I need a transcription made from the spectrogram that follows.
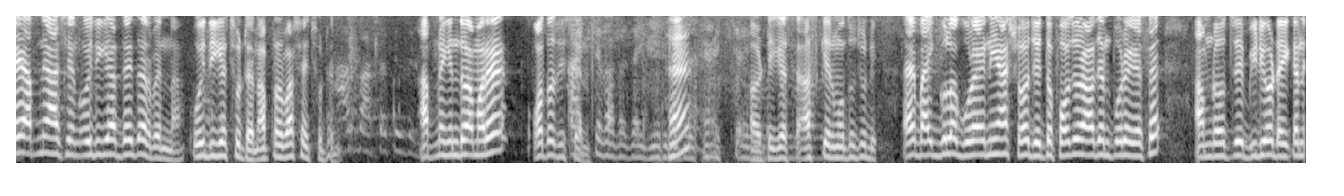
এই আপনি আসেন ওইদিকে আর যাইতে পারবেন না। ওইদিকে ছুটেন আপনার বাসায় ছুটেন। আপনি কিন্তু আমারে অত দিচ্ছেন আচ্ছা হ্যাঁ? আচ্ছা ঠিক আছে আজকের মতো ছুটি। এই বাইকগুলো ঘুরায় নিয়ে আসো যেহেতু ফজর আজান পড়ে গেছে আমরা হচ্ছে ভিডিওটা এখানে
